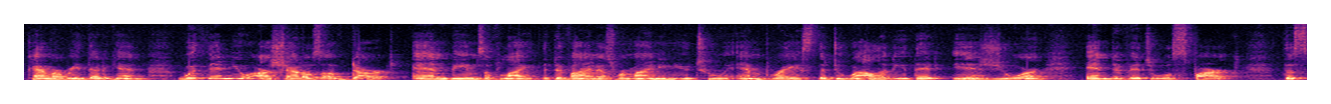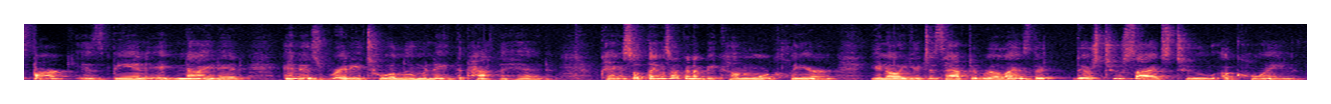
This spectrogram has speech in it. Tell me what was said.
Okay, I'm going to read that again. Within you are shadows of dark and beams of light. The divine is reminding you to embrace the duality that is your individual spark. The spark is being ignited and is ready to illuminate the path ahead. Okay, so things are going to become more clear. You know, you just have to realize there, there's two sides to a coin.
